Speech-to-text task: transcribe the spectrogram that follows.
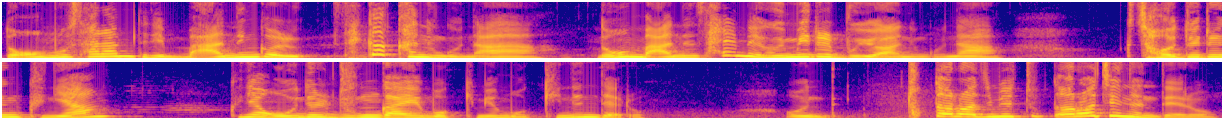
너무 사람들이 많은 걸 생각하는구나. 너무 많은 삶의 의미를 부여하는구나. 저들은 그냥 그냥 오늘 누군가에 먹히면 먹히는 대로 어, 툭 떨어지면 툭 떨어지는 대로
